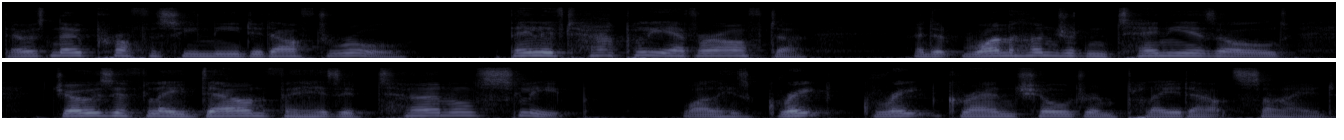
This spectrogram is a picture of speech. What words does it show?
there was no prophecy needed after all. They lived happily ever after, and at 110 years old, Joseph lay down for his eternal sleep while his great great grandchildren played outside.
